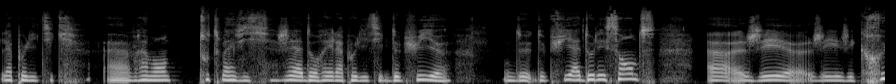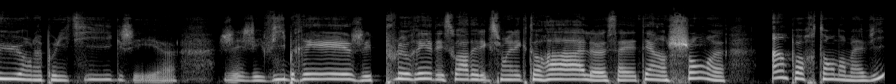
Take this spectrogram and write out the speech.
la politique, vraiment toute ma vie. J'ai adoré la politique depuis de, depuis adolescente. j'ai j'ai cru en la politique, j'ai j'ai vibré, j'ai pleuré des soirs d'élection électorale. Ça a été un champ important dans ma vie.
